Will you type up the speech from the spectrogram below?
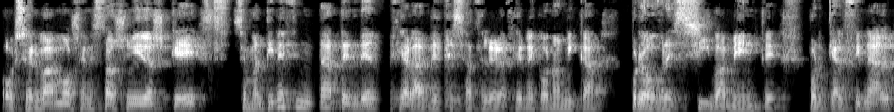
observamos en Estados Unidos que se mantiene una tendencia a la desaceleración económica progresivamente, porque al final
